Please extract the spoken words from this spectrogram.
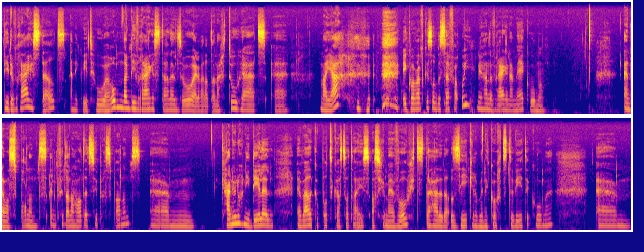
die de vragen stelt. En ik weet hoe, waarom dat ik die vragen stel en zo. En waar dat dan naartoe gaat. Uh, maar ja, ik kwam even op besef van, oei, nu gaan de vragen naar mij komen. En dat was spannend. En ik vind dat nog altijd super spannend. Um, ik ga nu nog niet delen in welke podcast dat, dat is. Als je mij volgt, dan ga je dat zeker binnenkort te weten komen. Um,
